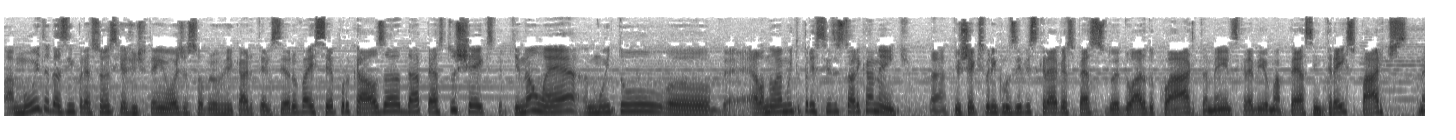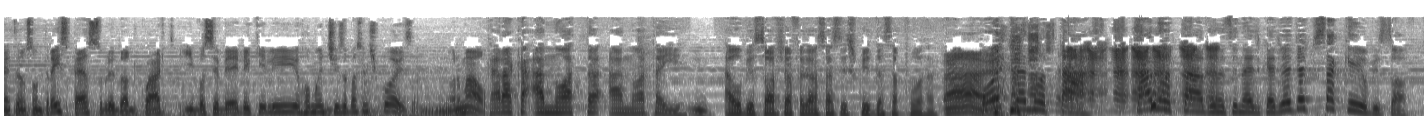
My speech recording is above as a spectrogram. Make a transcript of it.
a, muitas das impressões que a gente tem hoje sobre o Ricardo III vai ser por causa da peça do Shakespeare, que não é muito, uh, ela não é muito precisa historicamente, tá? Que o Shakespeare inclusive escreve as peças do Eduardo IV também, ele escreve uma peça em três partes, né? Então são três peças sobre o Eduardo IV e você vê ali que ele romantiza bastante coisa, normal. Caraca, anota, anota aí. Hum. A Ubisoft vai fazer um Assassin's Creed dessa porra. Ah, é. Pode anotar. Tá anotado nesse Nerdcast. Eu já te saquei, Ubisoft.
